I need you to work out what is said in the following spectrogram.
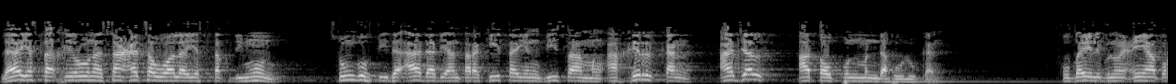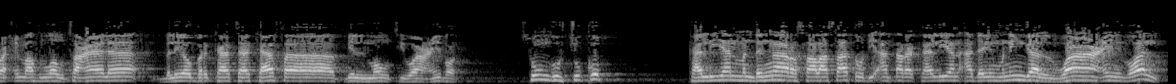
La yastakhiruna sa'ata wa la yastaqdimun. Sungguh tidak ada di antara kita yang bisa mengakhirkan ajal ataupun mendahulukan. Fudail bin Iyad rahimahullah taala beliau berkata kafa bil mauti wa'idhan. Sungguh cukup kalian mendengar salah satu di antara kalian ada yang meninggal wa'idhan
